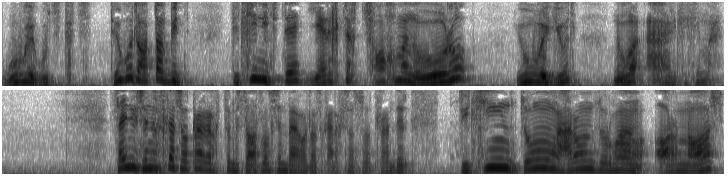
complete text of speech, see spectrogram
Үүргээ гүйцэтгэсэн. Тэгвэл одоо бид дэлхийн нийтэд ярилцах цонх маань өөрөө юу вэ гэвэл нөгөө англи хэл юм аа. Сайн нэг сонирхолтой судалгаа гаргасан байсан олон улсын байгууллагаас гаргасан судалгаан дээр дэлхийн 116 орноос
